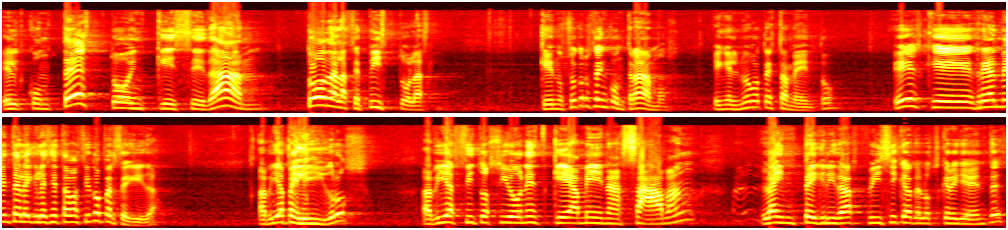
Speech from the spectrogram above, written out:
el contexto en que se dan todas las epístolas que nosotros encontramos en el Nuevo Testamento es que realmente la iglesia estaba siendo perseguida. Había peligros, había situaciones que amenazaban la integridad física de los creyentes.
